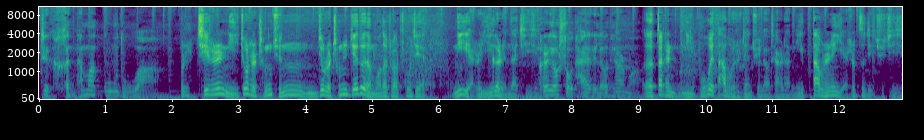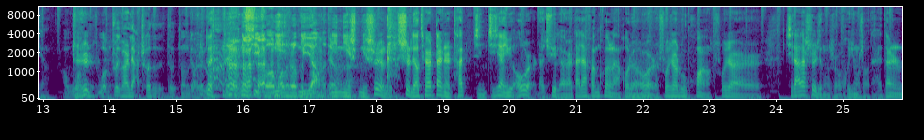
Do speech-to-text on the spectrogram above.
这个很他妈孤独啊！不是，其实你就是成群，你就是成群结队的摩托车出去，你也是一个人在骑行可。是有手台可以聊天吗？呃，但是你不会大部分时间去聊天的，你大部分时间也是自己去骑行啊，只是我们出去玩俩车子都都能聊 这个。对，你汽 车、摩托车不一样的地儿。你你你是是聊天，但是它仅局限于偶尔的去聊天，大家犯困了，或者偶尔的说一下路况，说一下其他的事情的时候会用手台，但是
